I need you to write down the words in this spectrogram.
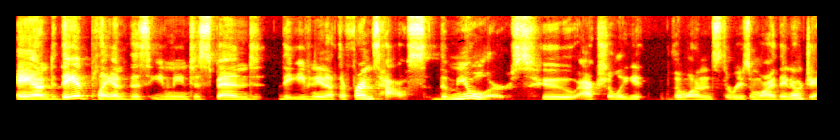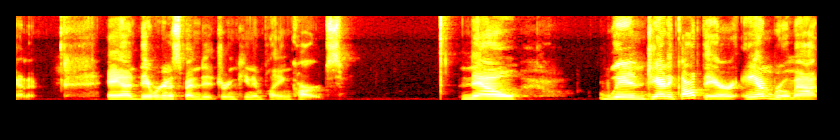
And they had planned this evening to spend the evening at their friend's house, the Muellers, who actually the ones, the reason why they know Janet. And they were going to spend it drinking and playing cards. Now, when Janet got there, Anne Romack,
